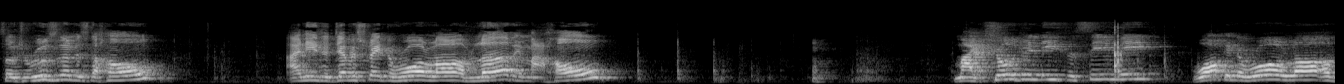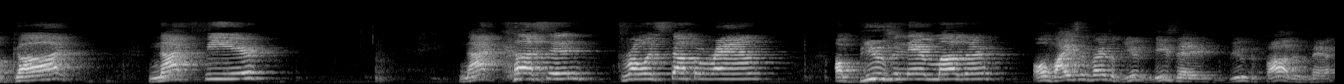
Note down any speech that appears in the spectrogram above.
So Jerusalem is the home. I need to demonstrate the royal law of love in my home. My children need to see me walk in the royal law of God, not fear. not cussing, throwing stuff around, abusing their mother, or vice versa. Abuse, these days, abusing fathers now.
